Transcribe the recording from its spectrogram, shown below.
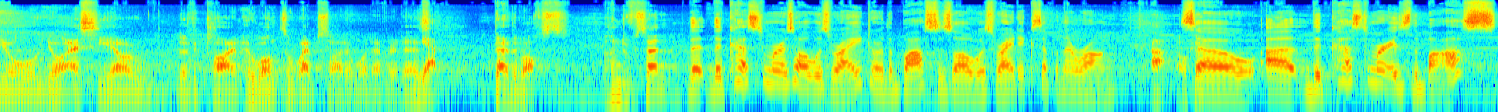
your, your SEO, the the client who wants a website or whatever it is, Yep. they're the boss. 100%? the, the customer is always right or the boss is always right except when they're wrong Ah, okay. so uh, the customer is the boss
